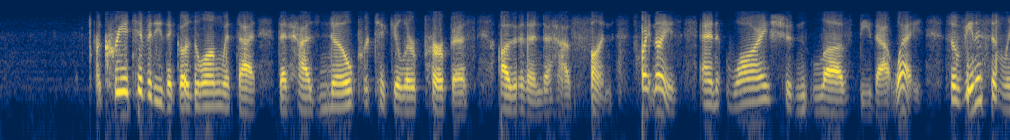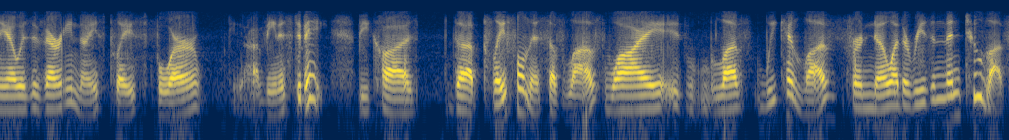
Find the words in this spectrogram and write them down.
a creativity that goes along with that that has no particular purpose other than to have fun. It's quite nice. And why shouldn't love be that way? So Venus in Leo is a very nice place for uh, Venus to be because the playfulness of love, why it, love we can love for no other reason than to love.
